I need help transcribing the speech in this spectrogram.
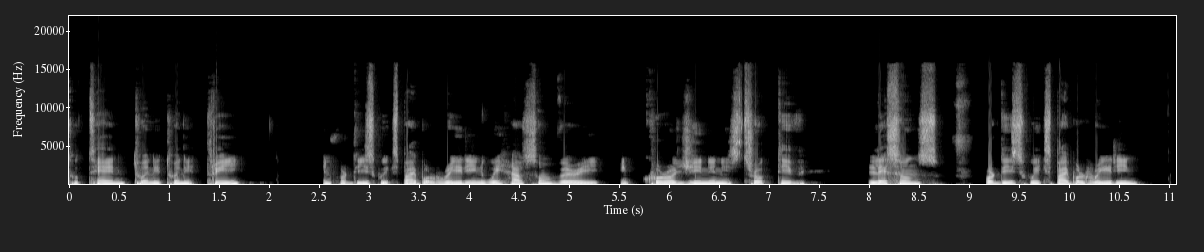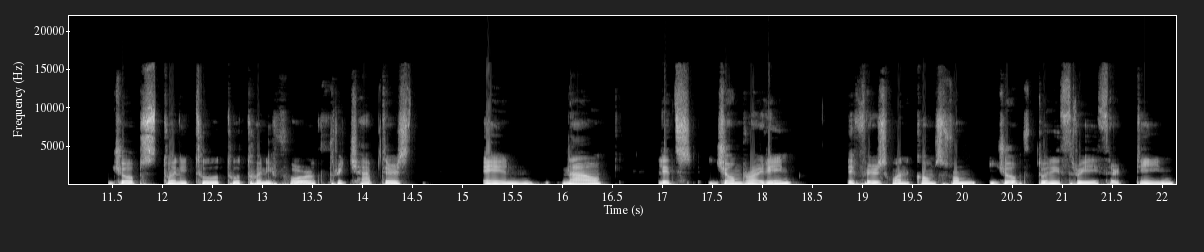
to 10, 2023. And for this week's Bible reading, we have some very encouraging and instructive lessons for this week's Bible reading. Job's 22 to 24, three chapters. And now let's jump right in. The first one comes from Job 23:13.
